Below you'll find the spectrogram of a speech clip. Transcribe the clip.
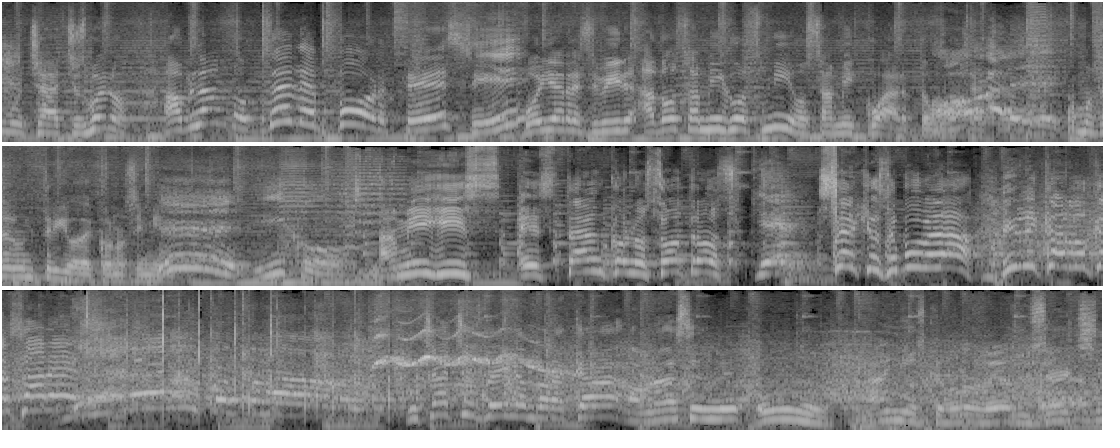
Ay, muchachos. Bueno, hablando de deportes, ¿Sí? voy a recibir a dos amigos míos a mi cuarto, muchachos. ¡Órale! Vamos a hacer un trío de conocimiento. Hijo. Amiguis, están con nosotros ¿Quién? Sergio Sepúlveda y Ricardo Casares. Muchachos, vengan para acá, abrácenme. Uh, años que no nos veo, mi Sergio. Sí,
